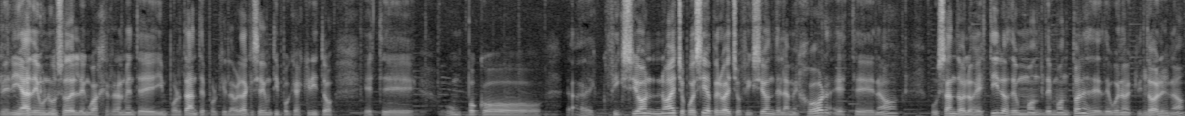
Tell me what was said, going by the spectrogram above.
venía de un uso del lenguaje realmente importante, porque la verdad que si hay un tipo que ha escrito este, un poco eh, ficción, no ha hecho poesía, pero ha hecho ficción de la mejor, este, ¿no? usando los estilos de, un mon de montones de, de, buenos escritores, uh -huh. ¿no?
